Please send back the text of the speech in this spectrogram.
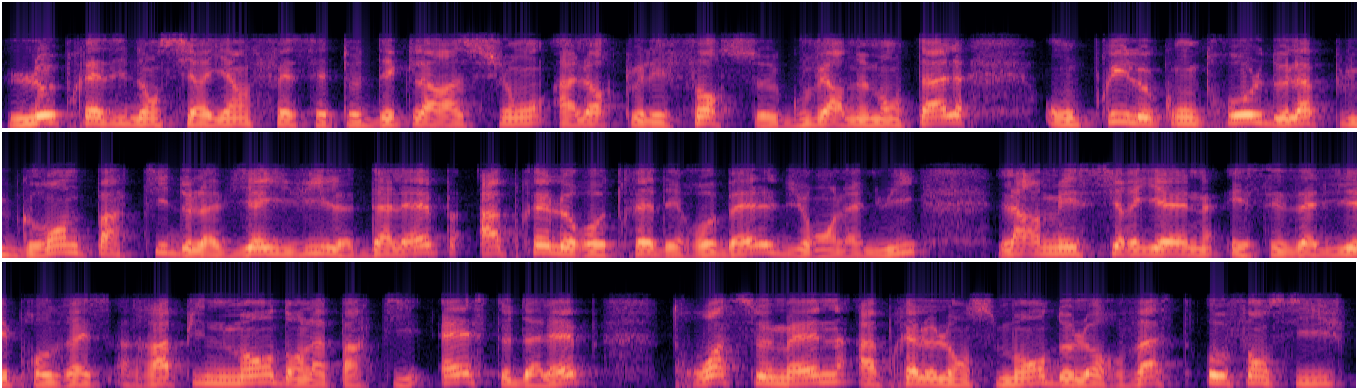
Le président syrien fait cette déclaration alors que les forces gouvernementales ont pris le contrôle de la plus grande partie de la vieille ville d'Alep après le retrait des rebelles durant la nuit. L'armée syrienne et ses alliés progressent rapidement dans la partie est d'Alep, trois semaines après le lancement de leur vaste offensive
